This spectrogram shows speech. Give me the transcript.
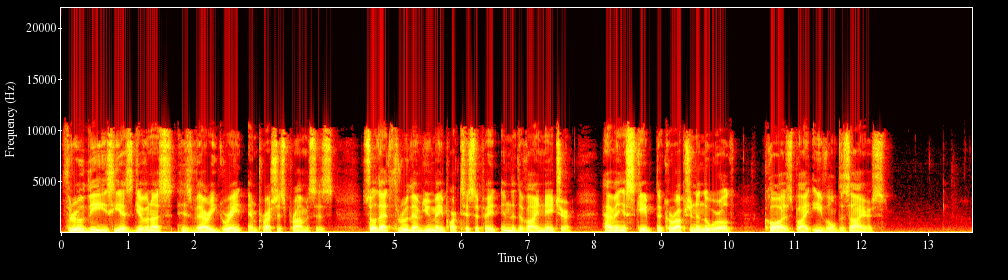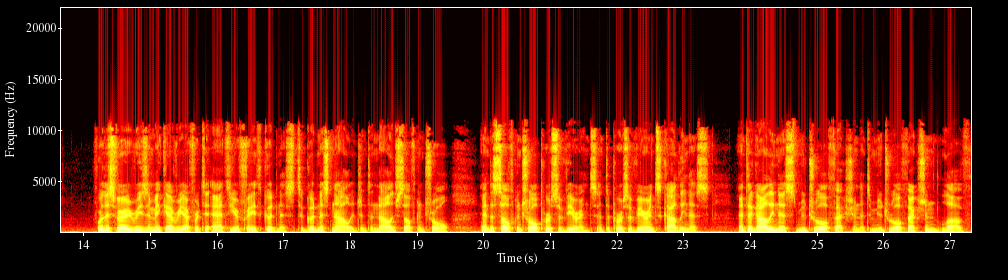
Through these he has given us his very great and precious promises, so that through them you may participate in the divine nature, having escaped the corruption in the world caused by evil desires. For this very reason, make every effort to add to your faith goodness, to goodness knowledge, and to knowledge self control, and to self control perseverance, and to perseverance godliness, and to godliness mutual affection, and to mutual affection love.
